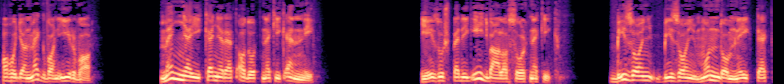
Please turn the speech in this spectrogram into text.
ahogyan megvan írva. Mennyei kenyeret adott nekik enni. Jézus pedig így válaszolt nekik. Bizony, bizony, mondom néktek,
